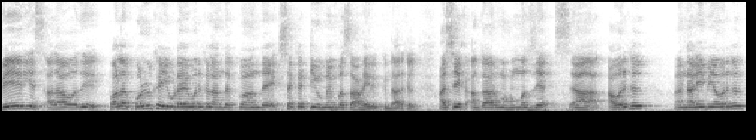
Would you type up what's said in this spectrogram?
வேரியஸ் அதாவது பல கொள்கையுடையவர்கள் அந்த அந்த எக்ஸிகட்டிவ் மெம்பர்ஸாக இருக்கின்றார்கள். அஷேக் அகார் முகமது ஜே- அவர்கள் நலீமி நலிமி அவர்கள்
